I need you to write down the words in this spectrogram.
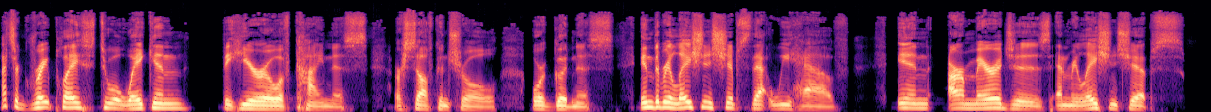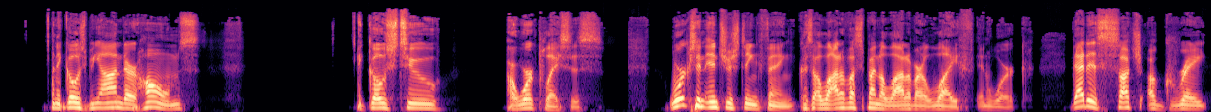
that's a great place to awaken the hero of kindness or self control or goodness in the relationships that we have, in our marriages and relationships. And it goes beyond our homes, it goes to our workplaces. Work's an interesting thing because a lot of us spend a lot of our life in work. That is such a great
